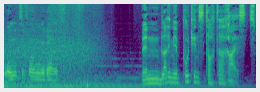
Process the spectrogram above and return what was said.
Ohne zu fragen, wer da ist. Wenn Wladimir Putins Tochter reist,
